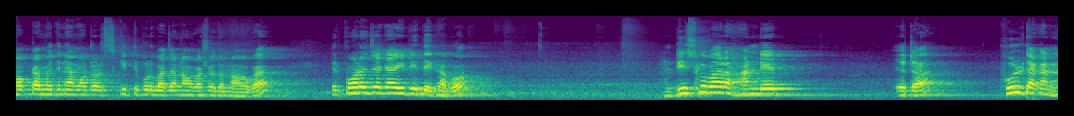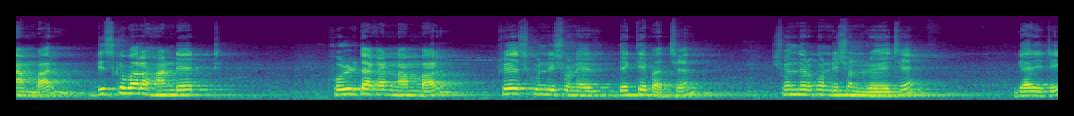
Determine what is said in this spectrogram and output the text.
মক্কা মদিনা মোটরস কীর্তিপুর বাজার নওগাঁ সদর নওগাঁ। এরপরে যে গাড়িটি দেখাবো ডিসকভার হান্ড্রেড এটা ফুল টাকার নাম্বার। ডিসকভার হান্ড্রেড ফুল টাকার নাম্বার ফ্রেশ কন্ডিশনের দেখতে পাচ্ছেন, সুন্দর কন্ডিশন রয়েছে গাড়িটি।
